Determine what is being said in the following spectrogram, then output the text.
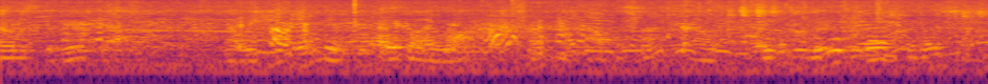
known as the meerkat. Now, we can wonder if it has gone along. It's a little bit for those Now, the reason why the meerkat is different from its diet is either that they often protect predators like the leopard They're not to worry about the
